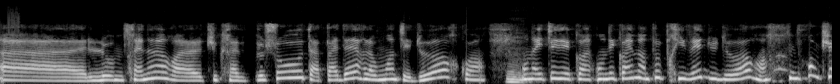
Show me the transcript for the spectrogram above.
Euh, le home trainer, tu crèves peu chaud, t'as pas d'air, là au moins t'es dehors, quoi. Hmm. On a été, on est quand même un peu privé du dehors, donc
